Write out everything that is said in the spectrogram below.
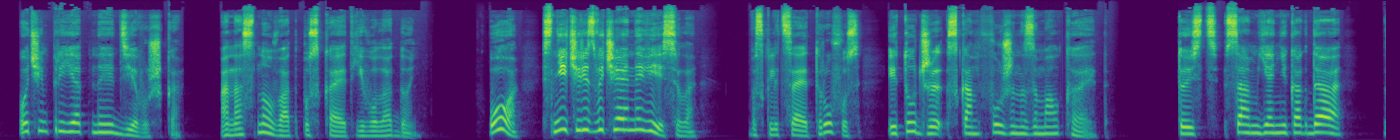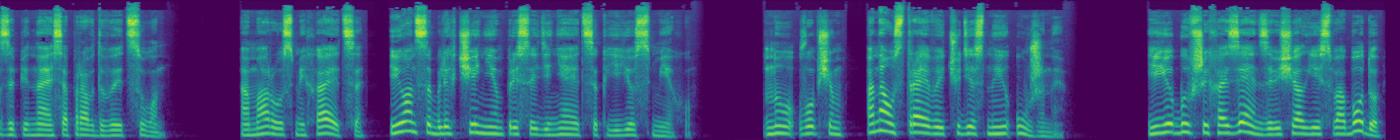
— очень приятная девушка. Она снова отпускает его ладонь. «О, с ней чрезвычайно весело!» — восклицает Руфус и тут же сконфуженно замолкает. «То есть сам я никогда...» — запинаясь, оправдывается он. Амара усмехается, и он с облегчением присоединяется к ее смеху. Ну, в общем, она устраивает чудесные ужины. Ее бывший хозяин завещал ей свободу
